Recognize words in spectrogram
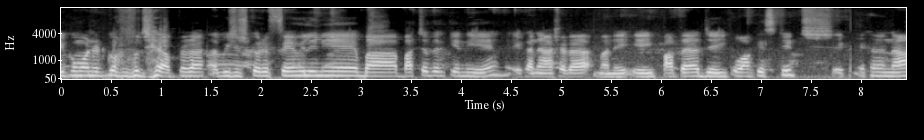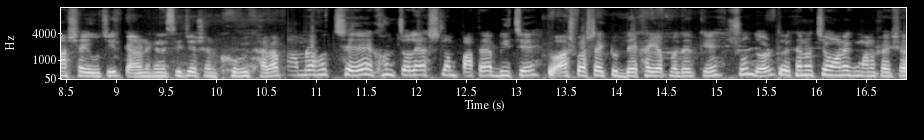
রিকমেন্ডেড করব যে আপনারা, বিশেষ করে ফ্যামিলি নিয়ে বা বাচ্চাদেরকে নিয়ে এখানে আসাটা মানে এই পাতায়া যেই ওয়াক স্ট্রিট এখানে না আসাই উচিত, কারণ এখানে সিচুয়েশন খুবই খারাপ। আমরা হচ্ছে এখন চলে আসলাম পাতায়া বিচে তো আশপাশটা একটু দেখাই আপনাদেরকে। সুন্দর। তো এখানে হচ্ছে অনেক মানুষ এসে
